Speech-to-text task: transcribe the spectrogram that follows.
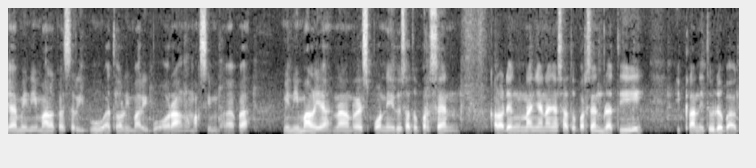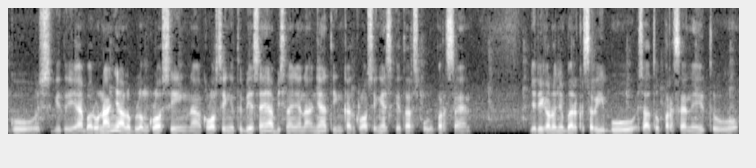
ya minimal ke 1000 atau 5000 orang maksim apa minimal ya. Nah responnya itu satu persen. Kalau ada yang nanya-nanya satu persen berarti iklan itu udah bagus gitu ya. Baru nanya lo belum closing. Nah closing itu biasanya habis nanya-nanya tingkat closingnya sekitar 10% jadi kalau nyebar ke 1000 satu persennya itu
